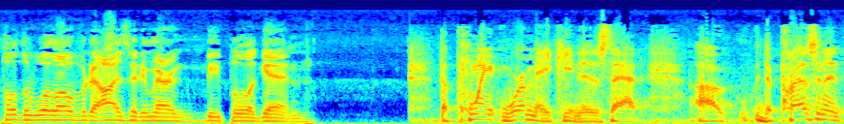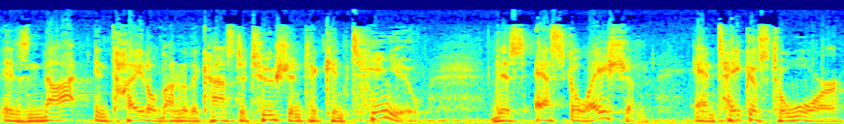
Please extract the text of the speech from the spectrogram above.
Pull the wool over the eyes of the American people again. The point we're making is that uh, the president is not entitled under the Constitution to continue this escalation and take us to war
